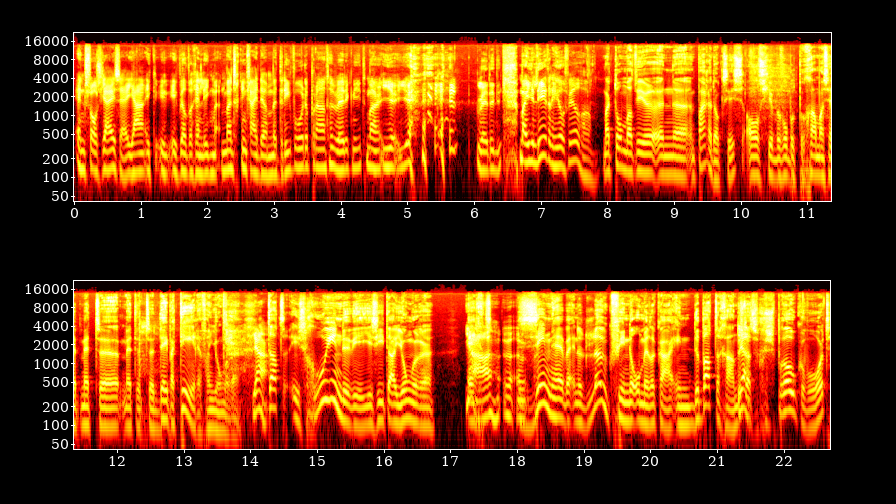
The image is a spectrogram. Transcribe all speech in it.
En zoals jij zei, ja, ik, ik, ik wil er geen link mee. Misschien ga je dan met drie woorden praten, weet ik niet. Maar je, je, weet het niet. Maar je leert er heel veel van. Maar Tom, wat weer een, eh, een paradox is... als je bijvoorbeeld programma's hebt met, eh, met het eh, debatteren van jongeren. Ja. Dat is groeiende weer. Je ziet daar jongeren Ja, echt eh, eh. zin hebben en het leuk vinden om met elkaar in debat te gaan. Dus Ja. dat is gesproken woord.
